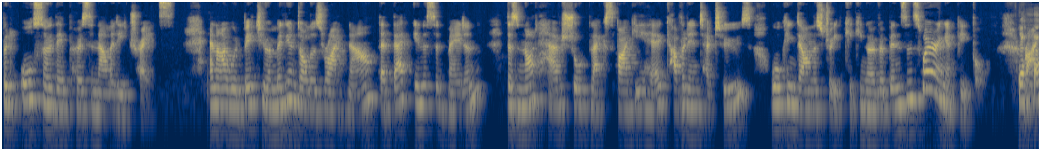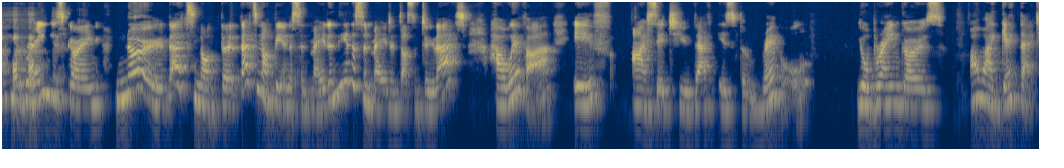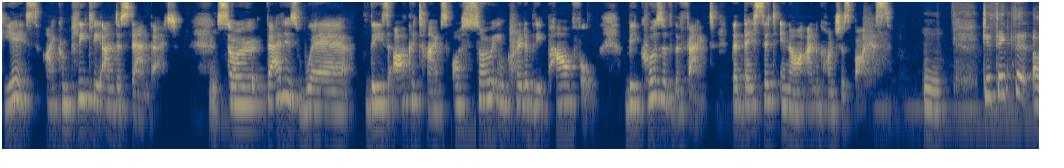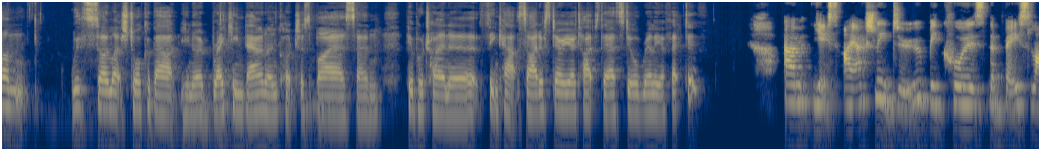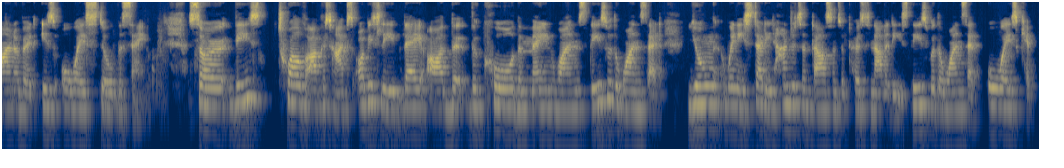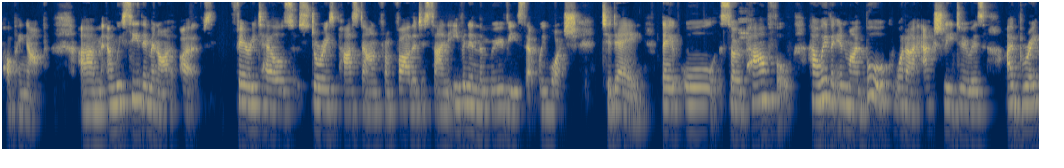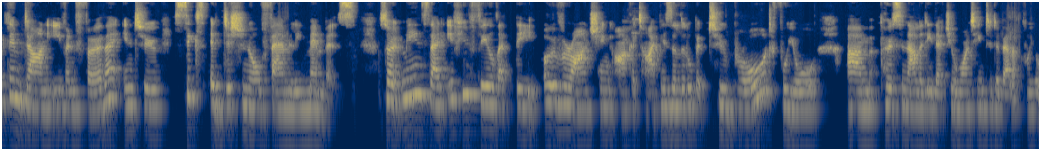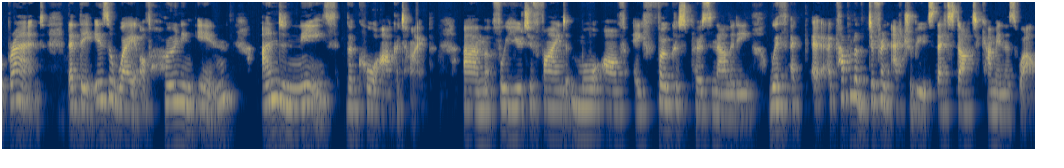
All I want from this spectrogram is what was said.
but also their personality traits. And I would bet you a million dollars right now that that innocent maiden does not have short black spiky hair covered in tattoos, walking down the street kicking over bins and swearing at people. right? The brain is going no that's not the that's not the innocent maiden. The innocent maiden doesn't do that. However if i said to you that is the rebel your brain goes oh i get that. Yes i completely understand that. Mm. So that is where these archetypes are so incredibly powerful because of the fact that they sit in our unconscious bias. Mm. Do you think that um, with so much talk about, you know, breaking down unconscious bias and people trying to think outside of stereotypes, they are still really effective? Um, yes, I actually do because the baseline of it is always still the same. So these 12 archetypes, obviously, they are the, the core, the main ones. These were the ones that Jung, when he studied hundreds and thousands of personalities, these were the ones that always kept popping up. Um, and we see them in our, our fairy tales, stories passed down from father to son, even in the movies that we watch today. They're all so powerful. However, in my book, what I actually do is I break them down even further into six additional family members. So it means that if you feel that the overarching archetype is a little bit too broad for your um, personality that you're wanting to develop for your brand, that there is a way of honing in underneath the core archetype. Um, for you to find more of a focused personality with a, a, couple of different attributes that start to come in as well.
